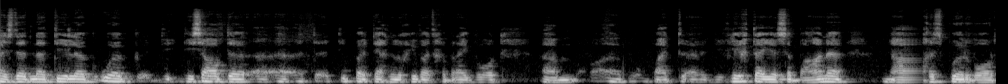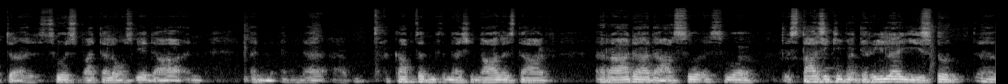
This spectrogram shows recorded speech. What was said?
is dit natuurlik ook die dieselfde uh, uh, tipe tegnologie wat gebruik word um uh, wat uh, die vliegtye se bane nagespoor word uh, soos wat hulle ons weet daar in in in uh, uh, Kaapstad internasionaal is daar 'n radar daar so so 'n stasietjie wat relay hierso uh,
